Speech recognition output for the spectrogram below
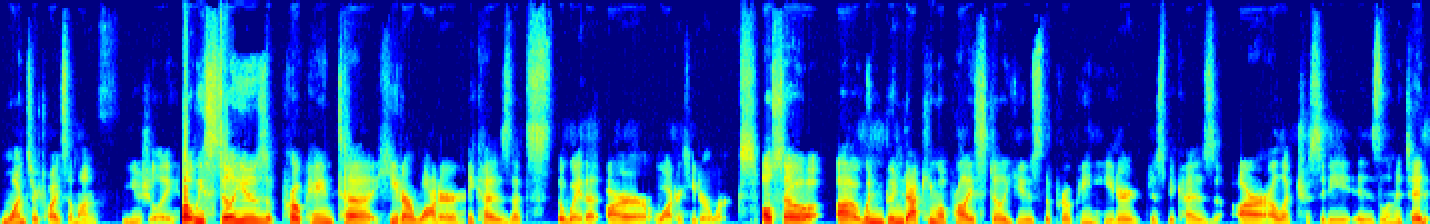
once or twice a month usually. But we still use propane to heat our water because that's the way that our water heater works. Also, uh, when boondocking, we'll probably still use the propane heater just because our electricity is limited.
